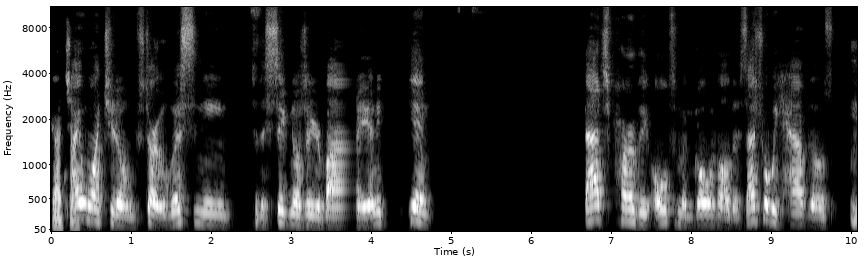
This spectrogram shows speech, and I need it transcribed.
Gotcha. I want you to start listening to the signals of your body. And again, that's part of the ultimate goal with all this. That's what we have those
